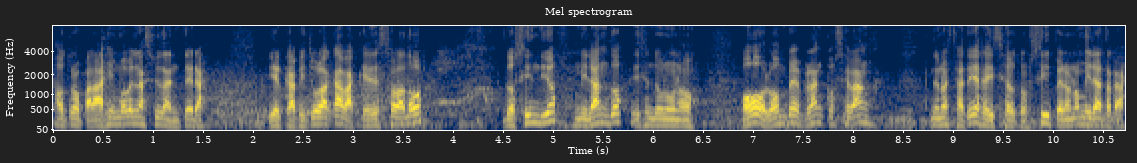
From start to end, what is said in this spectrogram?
a otro paraje y mueven la ciudad entera. Y el capítulo acaba, que es desolador, dos indios mirando, diciendo uno, oh, los hombres blancos se van de nuestra tierra, y dice otro, sí, pero no mira atrás.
